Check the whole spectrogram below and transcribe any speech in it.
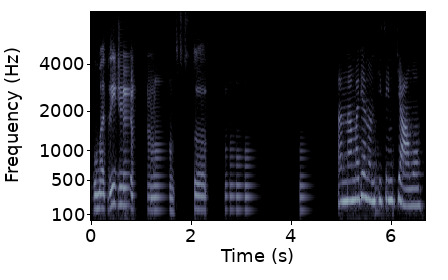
fumatrice, non sono... Anna Maria, non ti sentiamo.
